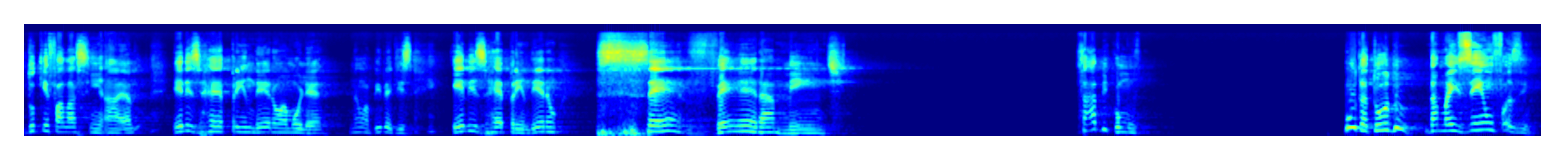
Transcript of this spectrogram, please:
do que falar assim, ah, eles repreenderam a mulher. Não, a Bíblia diz, eles repreenderam severamente. Sabe como muda tudo, dá mais ênfase.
